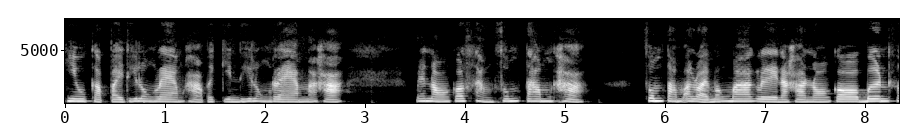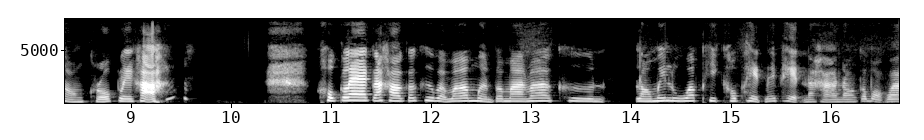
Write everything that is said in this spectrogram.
หิ้วกลับไปที่โรงแรมค่ะ ไปกินที่โรงแรมนะคะ แม่น้องก็สั่งส้มตำค่ะ ส้มตำอร่อยมากๆเลยนะคะ น้องก็เบิร์นสองครกเลยค่ะ ครกแรกนะคะ ก็คือแบบว่าเหมือนประมาณว่าคือเราไม่รู้ว่าพริกเขาเผ็ดไม่เผ็ดนะคะ น้องก็บอกว่า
